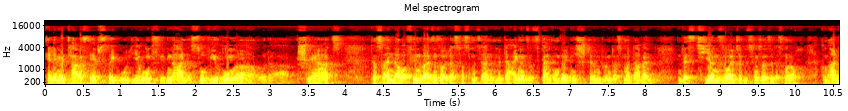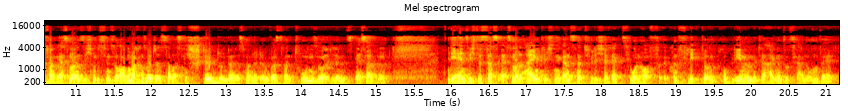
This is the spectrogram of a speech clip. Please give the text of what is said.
elementares Selbstregulierungssignal ist, so wie Hunger oder Schmerz das einen darauf hinweisen soll, dass was mit, seinen, mit der eigenen sozialen Umwelt nicht stimmt und dass man darin investieren sollte, beziehungsweise dass man auch am Anfang erstmal sich ein bisschen Sorgen machen sollte, dass da was nicht stimmt und dann, dass man halt irgendwas dran tun sollte, damit es besser wird. In der Hinsicht ist das erstmal eigentlich eine ganz natürliche Reaktion auf Konflikte und Probleme mit der eigenen sozialen Umwelt.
